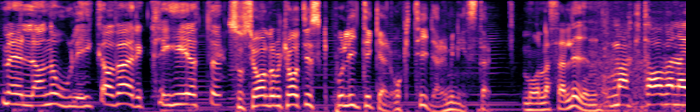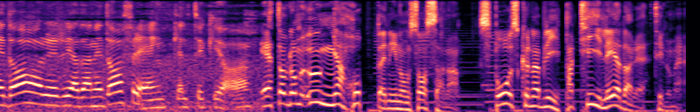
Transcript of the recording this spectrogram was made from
mellan olika verkligheter. Socialdemokratisk politiker och tidigare minister. Mona Sahlin. Makthavarna idag har det redan idag för enkelt tycker jag. Ett av de unga hoppen inom sossarna. Spås kunna bli partiledare till och med.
